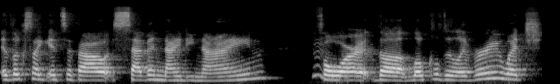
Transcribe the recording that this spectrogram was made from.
It looks like it's about seven ninety nine Hmm. for the local delivery, which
